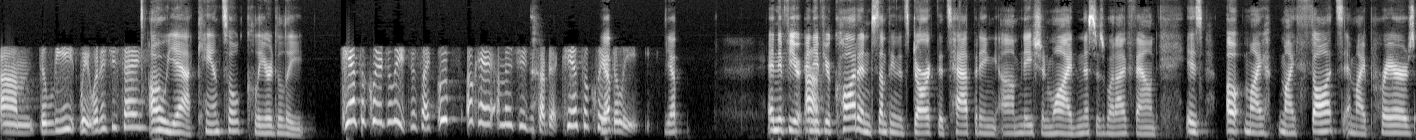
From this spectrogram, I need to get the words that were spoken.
Um, delete. Wait, what did you say? Oh yeah, cancel, clear, delete. Cancel, clear, delete. Just like, oops, okay, I'm going to change the subject. Cancel, clear, yep. delete. Yep. And if you're and if ah. you're caught in something that's dark that's happening um, nationwide, and this is what I've found is oh my my thoughts and my prayers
